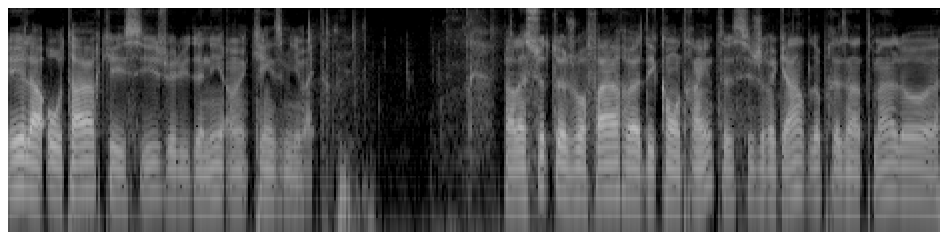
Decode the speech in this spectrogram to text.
Et la hauteur qui est ici, je vais lui donner un 15 mm. Par la suite, je vais faire euh, des contraintes. Si je regarde là présentement, là, euh,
